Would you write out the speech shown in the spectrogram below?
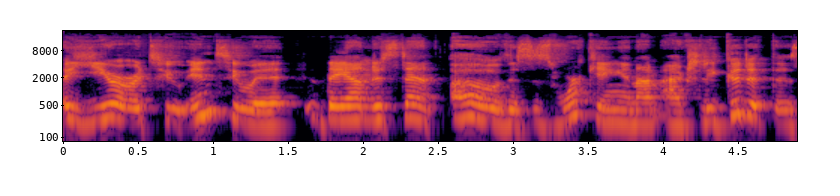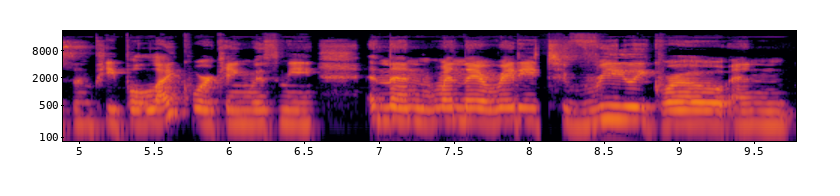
a year or two into it they understand oh this is working and i'm actually good at this and people like working with me. And then when they're ready to really grow and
